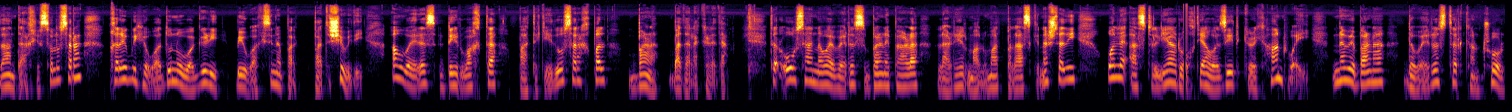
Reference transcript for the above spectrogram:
ځان ته اخیستلو سره غریبي هیوادونو وګړي به واکسینه پاتې شوې دي او وایرس ډیر وخت پاتې کېدو سره خپل بڼه بدله کړې ده تر اوسه نوی وایرس بڼې په اړه لا ډیر معلومات په لاس کې نشته دي ولې استرالیا روغتیا وزیر کریک هانټ وایي نوې بڼه د وایرس تر کنټرول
